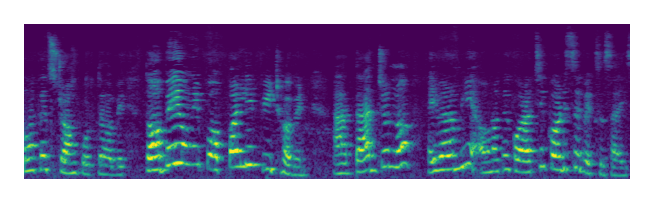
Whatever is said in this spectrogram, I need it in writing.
ওনাকে স্ট্রং করতে হবে। তবেই উনি প্রপারলি ফিট হবেন। আর তার জন্য এবার আমি ওনাকে করাচ্ছি কডিসেপ এক্সারসাইজ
